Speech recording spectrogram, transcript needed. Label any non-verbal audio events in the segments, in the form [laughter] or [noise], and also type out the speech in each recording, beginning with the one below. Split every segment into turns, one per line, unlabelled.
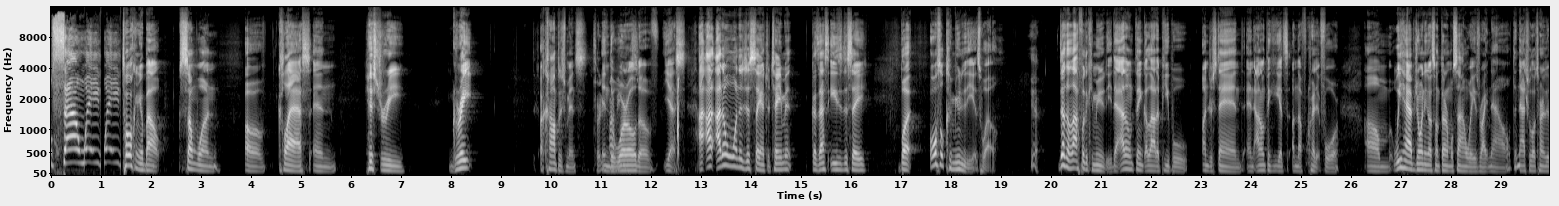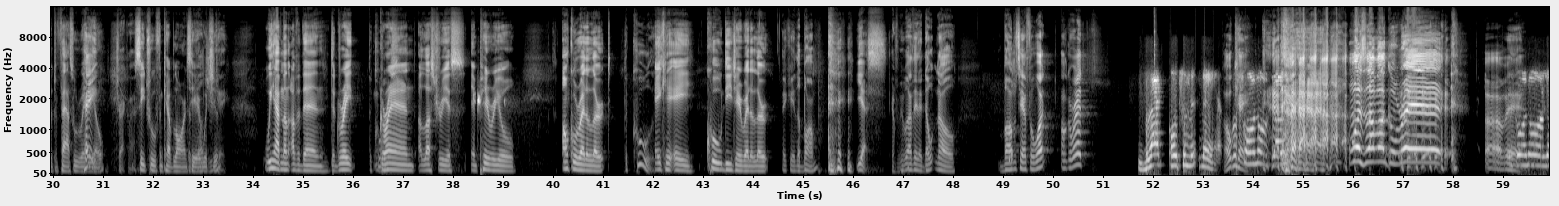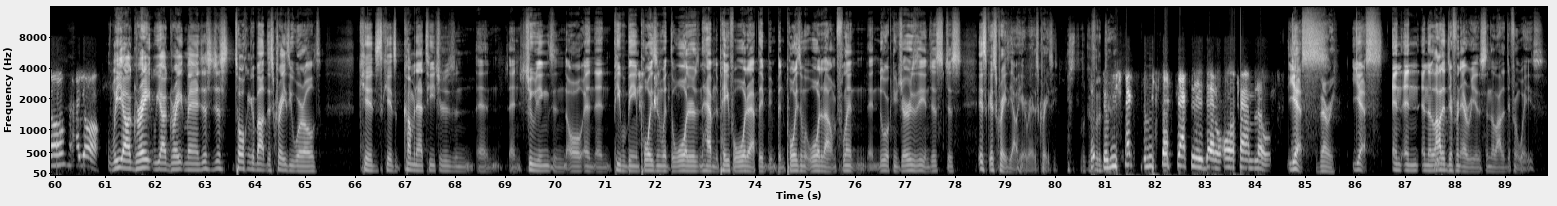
thermal sound wave wave. Talking about someone of class and history, great accomplishments in the
35
world of yes. I I, I don't want to just say entertainment because that's easy to say, but also community as well
Yeah.
does a lot for the community that I don't think a lot of people understand, and I don't think he gets enough credit for. Um, we have joining us on Thermal Sound Waves right now, the natural alternative to fast food
Hey,
radio.
Trackline.
C Truth and Kev Lawrence here with you. We have none other than the great, the grand, illustrious, imperial Uncle Red Alert,
The coolest.
aka Cool DJ Red Alert.
AKA the bum. [laughs]
Yes.
And for people out there that don't know, bum stands for what, Uncle Red?
Black Ultimate Man. What's going on. [laughs]
What's up, Uncle Red?
Oh,
What's going on, y'all? How y'all?
We are great. We are great, man. Just just talking about this crazy world. Kids, kids coming at teachers and and and shootings and all and and people being poisoned with the waters and having to pay for water after they've been, been poisoned with water out in Flint and, and Newark, New Jersey, and just just it's it's crazy out here, Red. It's crazy.
Looking for the
The
beauty.
respect, the respect factor is at an all-time low.
Yes,
Very.
yes, and and in a lot of different areas, in a lot of different ways.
